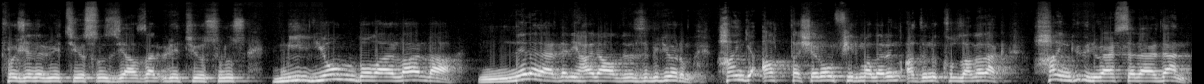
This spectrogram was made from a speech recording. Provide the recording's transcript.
projeler üretiyorsunuz, cihazlar üretiyorsunuz. Milyon dolarlarla nerelerden ihale aldığınızı biliyorum. Hangi alt taşeron firmaların adını kullanarak hangi üniversitelerden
